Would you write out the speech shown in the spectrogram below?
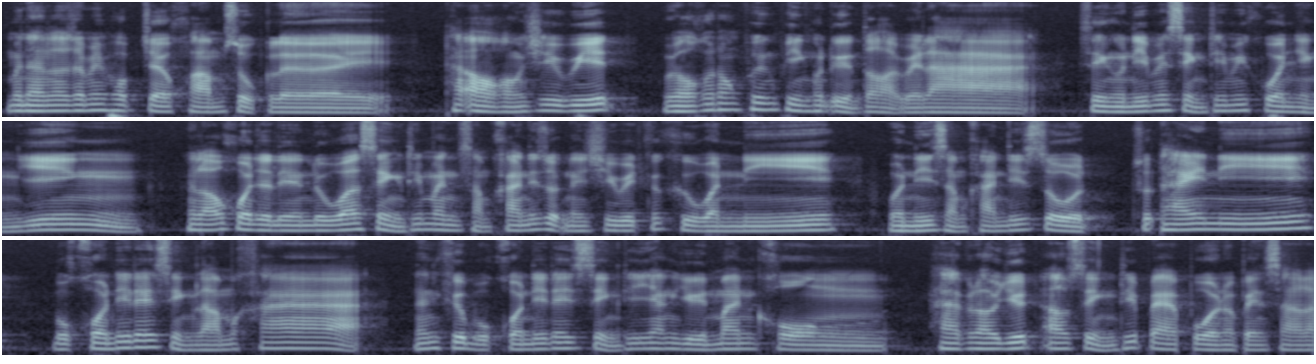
เมื่อนั้นเราจะไม่พบเจอความสุขเลยทางออกของชีวิต เราก็ต้องพึ่งพิงคนอื่นตลอดเวลา สิ่งเหล่านี้เป็นสิ่งที่ไม่ควรอย่างยิ่งและเราควรจะเรียนรู้ว่าสิ่งที่มันสำคัญที่สุดในชีวิตก็คือวันนี้ วันนี้สำคัญที่สุด สุดท้ายนี้ บุคคลที่ได้สิ่งล้ำค่า นั่นคือบุคคลที่ได้สิ่งที่ยั่งยืนมั่นคง หากเรายึดเอาสิ่งที่แปรปรวนมาเป็นสาร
